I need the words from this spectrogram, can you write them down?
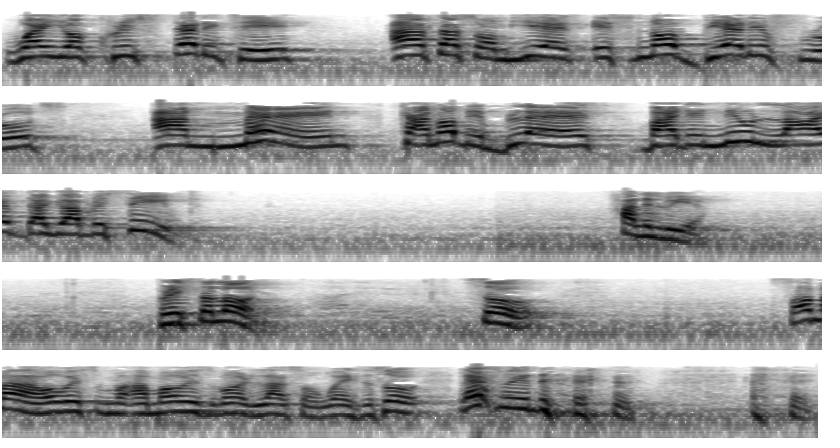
when your Christianity, after some years, is not bearing fruit, and men cannot be blessed by the new life that you have received. Hallelujah. Praise the Lord. So, somehow I'm always, I'm always more relaxed on Wednesday. So, let's read.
